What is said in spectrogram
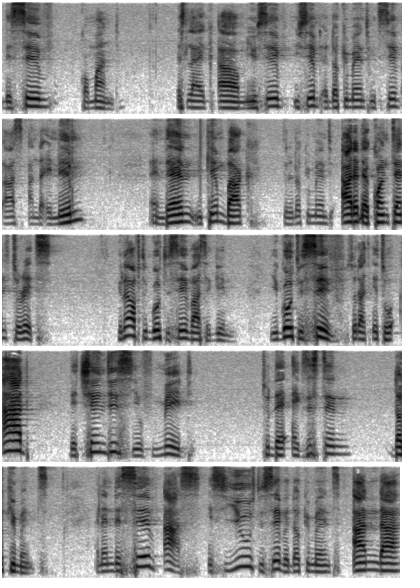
The save command. It's like um, you save you saved a document with save as under a name, and then you came back to the document, added the content to it. You don't have to go to save as again. You go to save so that it will add the changes you've made to the existing document. And then the save as is used to save a document under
